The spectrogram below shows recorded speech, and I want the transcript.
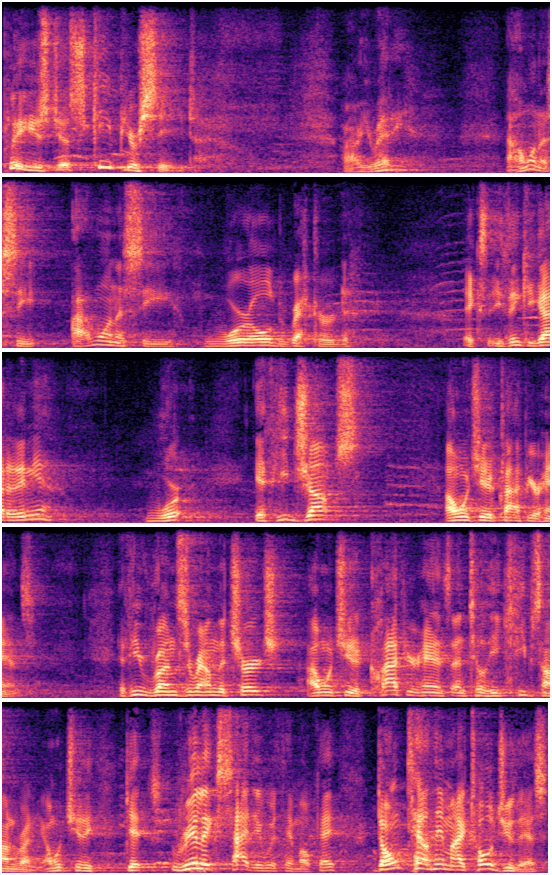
please just keep your seat. Are you ready? I want to see. I want to see world record. You think you got it in you? If he jumps, I want you to clap your hands. If he runs around the church, I want you to clap your hands until he keeps on running. I want you to get really excited with him, okay? Don't tell him I told you this,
